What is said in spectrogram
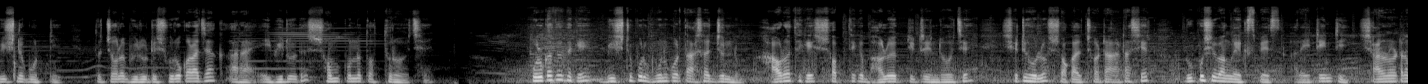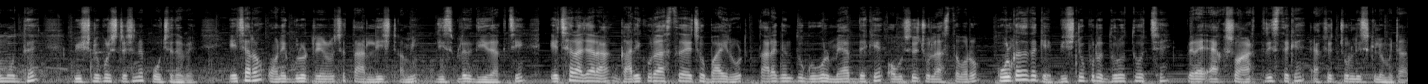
বিষ্ণুপুরটি। তো চলো ভিডিওটি শুরু করা যাক আর এই ভিডিওতে সম্পূর্ণ তথ্য রয়েছে। কলকাতা থেকে বিষ্ণুপুর ভ্রমণ করতে আসার জন্য হাওড়া থেকে সব থেকে ভালো একটি ট্রেন রয়েছে, সেটি হলো সকাল ছটা আটাশের রূপসী বাংলা এক্সপ্রেস। আর এই ট্রেনটি সাড়ে নটার মধ্যে বিষ্ণুপুর স্টেশনে পৌঁছে দেবে। এছাড়াও অনেকগুলো ট্রেন রয়েছে, তার লিস্ট আমি ডিসপ্লেতে দিয়ে রাখছি। এছাড়া যারা গাড়ি করে আসতে চাইছো বাই রোড তারা কিন্তু গুগল ম্যাপ দেখে অবশ্যই চলে আসতে পারো। কলকাতা থেকে বিষ্ণুপুরের দূরত্ব হচ্ছে প্রায় একশো আটত্রিশ থেকে একশো চল্লিশ কিলোমিটার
